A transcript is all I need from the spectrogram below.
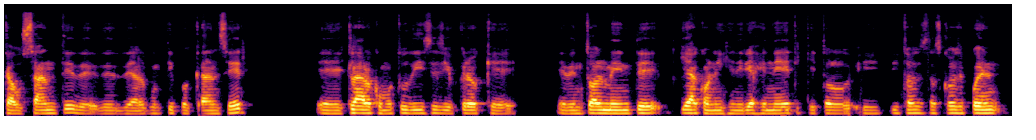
causante de, algún tipo de cáncer. Eh, claro, como tú dices, yo creo que eventualmente ya con la ingeniería genética y, todo, y, todas estas cosas pueden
